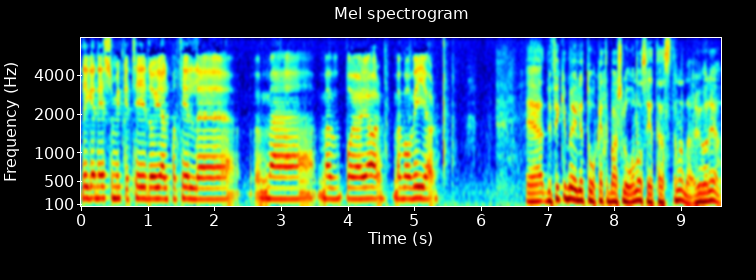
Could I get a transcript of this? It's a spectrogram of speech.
lägga ner så mycket tid och hjälpa till eh, med, med vad jag gör, med vad vi gör. Eh, du fick ju möjlighet att åka till Barcelona och se testerna där. Hur var det?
